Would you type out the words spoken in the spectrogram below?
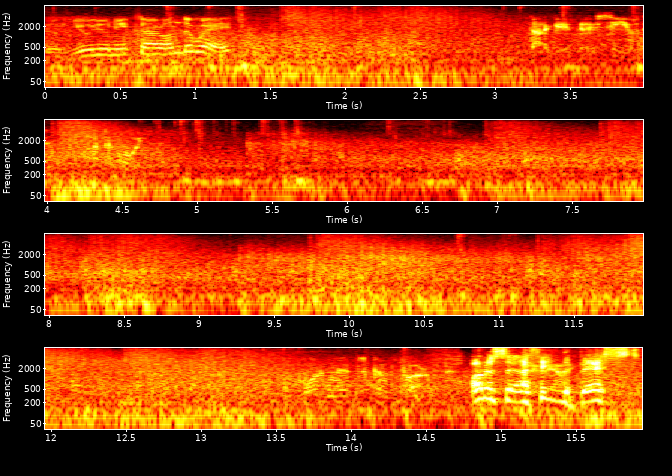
Your new units are on the way. Target received. Attack. Honestly, I think the best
